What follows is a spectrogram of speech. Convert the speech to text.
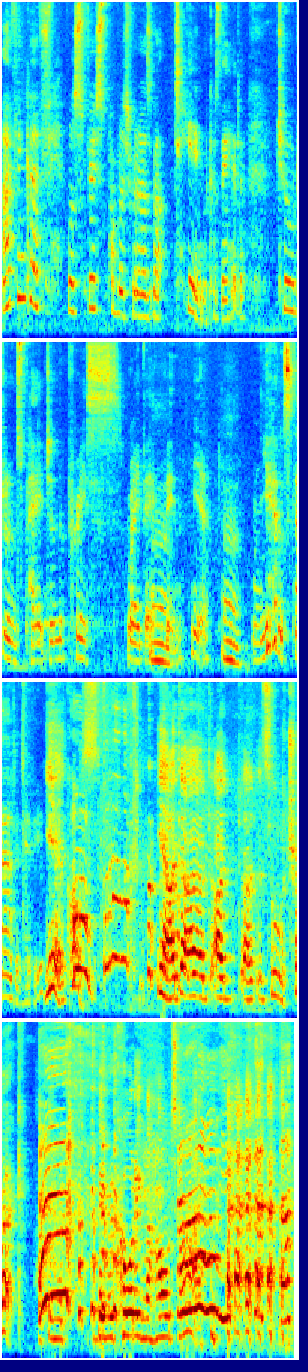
I think I was first published when I was about ten because they had a children's page in the press way back mm. then. Yeah. Mm. You haven't started, have you? Yeah, of course. Oh, yeah, I, I, I, I, it's all a trick. I've been, I've been recording the whole time. Oh, yeah.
